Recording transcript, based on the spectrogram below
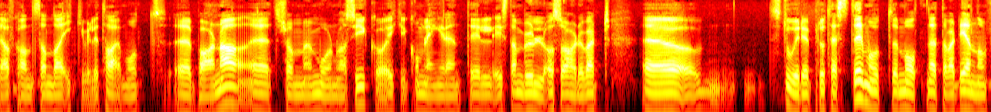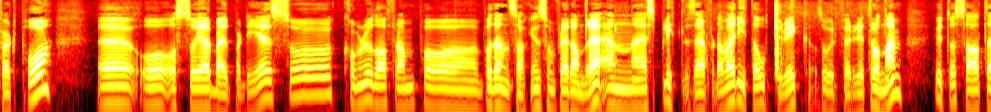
Afghanistan da ikke ville ta imot eh, barna ettersom moren var syk og ikke kom lenger enn til Istanbul. Og så har det vært uh, store protester mot måten dette har vært gjennomført på. Uh, og også i Arbeiderpartiet så kommer det jo da fram på, på, denne saken som flere andre en splittelse. For da var Rita Ottervik, altså ordfører i Trondheim, ute og sa at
